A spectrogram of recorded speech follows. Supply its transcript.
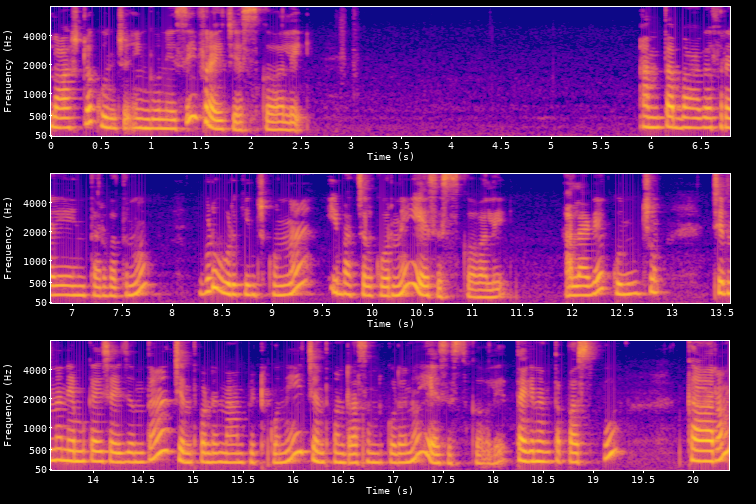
లాస్ట్లో కొంచెం ఇంగునేసి ఫ్రై చేసుకోవాలి. అంతా బాగా ఫ్రై అయిన తర్వాతను ఇప్పుడు ఉడికించుకున్న ఈ బచ్చల కూరని వేసేసుకోవాలి. అలాగే కొంచెం చిన్న నిమ్మకాయ సైజ్ అంతా చింతపండు నానబెట్టుకొని చింతపండు రసం కూడాను వేసేసుకోవాలి. తగినంత పసుపు కారం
